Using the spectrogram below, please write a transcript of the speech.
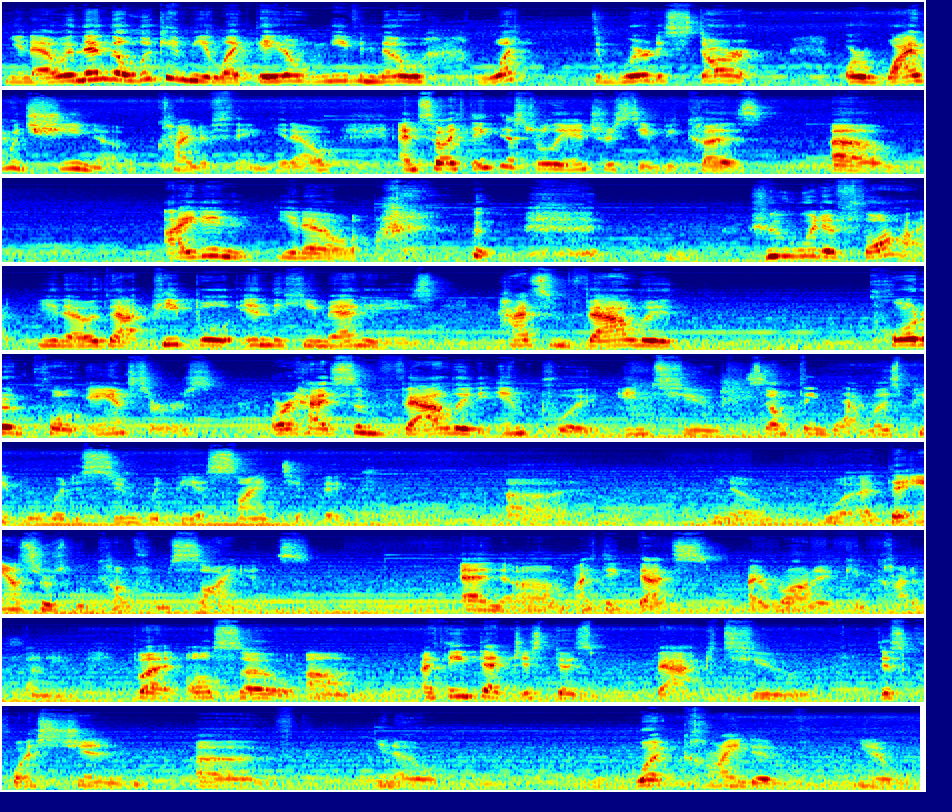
you know, and then they'll look at me like they don't even know what, where to start or why would she know kind of thing, you know? And so I think that's really interesting because, um, I didn't, you know, who would have thought, you know, that people in the humanities had some valid quote unquote answers or had some valid input into something that most people would assume would be a scientific, uh, you know, the answers would come from science. And um, I think that's ironic and kind of funny. But also, um, I think that just goes back to this question of, you know, what kind of you know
